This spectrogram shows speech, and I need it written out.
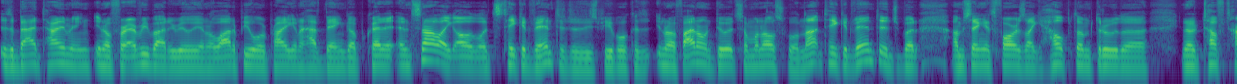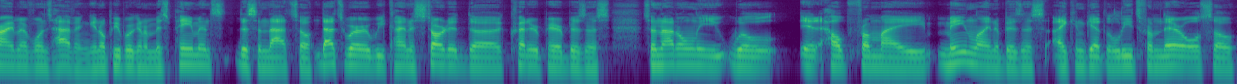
is a bad timing, you know, for everybody really. And a lot of people are probably going to have banged up credit. And it's not like, oh, let's take advantage of these people because, you know, if I don't do it, someone else will not take advantage. But I'm saying as far as like help them through the, you know, tough time everyone's having. You know, people are going to miss payments, this and that. So that's where we kind of started the credit repair business. So not only will it help from my main line of business. I can get the leads from there also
